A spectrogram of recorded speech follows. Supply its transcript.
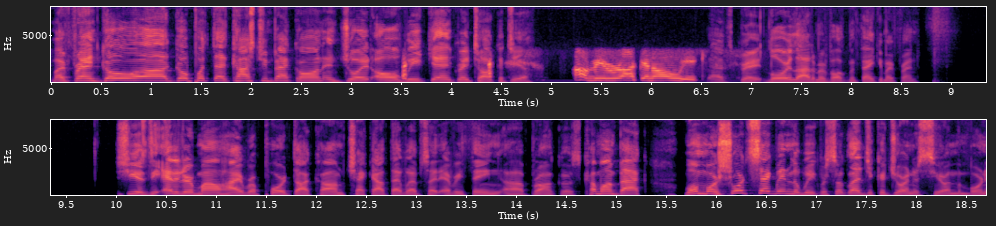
My friend, go uh, go put that costume back on. Enjoy it all weekend. Great talking to you. I'll be rocking all week. That's great. Lori Latimer Volkman. Thank you, my friend. She is the editor of milehighreport.com. Check out that website, everything uh, Broncos. Come on back. One more short segment in the week. We're so glad you could join us here on the morning.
